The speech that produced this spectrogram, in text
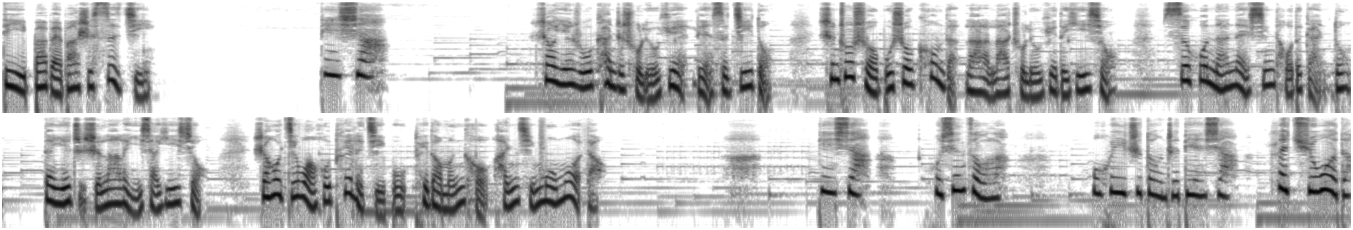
第八百八十四集，殿下。邵颜如看着楚留月，脸色激动，伸出手不受控的拉了拉楚留月的衣袖，似乎难耐心头的感动，但也只是拉了一下衣袖，然后急往后退了几步，退到门口，含情脉脉道：“殿下，我先走了，我会一直等着殿下来娶我的。”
